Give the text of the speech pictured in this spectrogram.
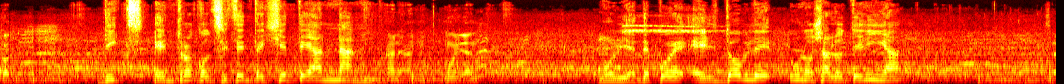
Con Dix entró con 77 a Nan. Anán, muy bien. Muy bien. Después el doble, uno ya lo tenía. Sí,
